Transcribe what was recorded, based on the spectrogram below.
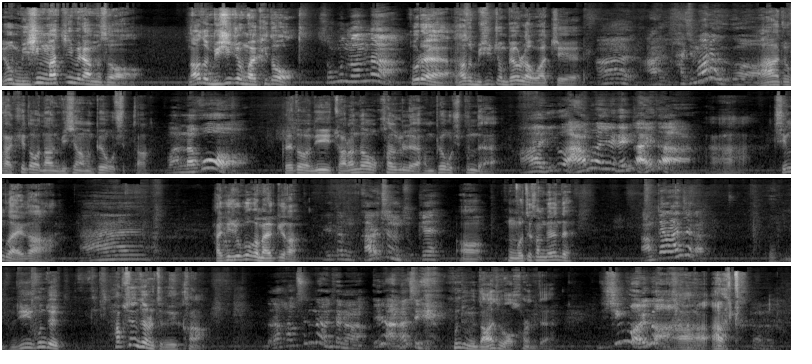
요 미식 맛집이라면서 나도 미식 좀 가르치도. 소문 났나? 그래, 나도 미식 좀 배우려고 왔지. 아, 아 하지 마라 그거. 아, 좀 가르치도. 난 미식 한번 배우고 싶다. 말라고? 그래도 니 잘한다고 하길래 한번 배우고 싶은데. 아 이거 아무나 이래 된거 아니다. 아, 친구 아이가. 아 가르쳐 줄 거가 말기가. 일단 가르쳐는 줄게. 어, 그럼 어떻게 하면 되는데? 아무 때나 앉아라. 어, 니 근데 학생들한테 왜 이렇게 하나? 나 학생들한테는 일 안 하지. 근데 왜 나한테 와 하는데? 네 친구 아이가? 아, 알았다.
